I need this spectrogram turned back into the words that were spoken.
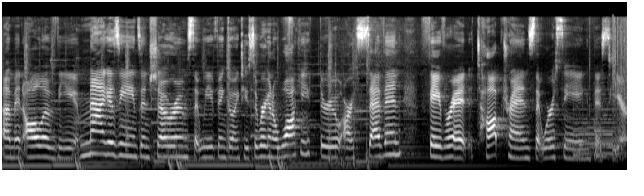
um, in all of the magazines and showrooms that we've been going to. So we're gonna walk you through our seven favorite top trends that we're seeing this year.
